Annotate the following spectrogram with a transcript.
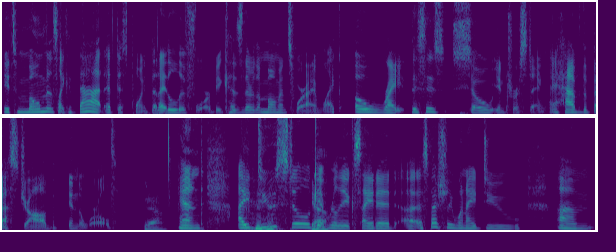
it's moments like that at this point that I live for because they're the moments where I'm like, oh, right, this is so interesting. I have the best job in the world. Yeah. And I do still yeah. get really excited, uh, especially when I do um,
